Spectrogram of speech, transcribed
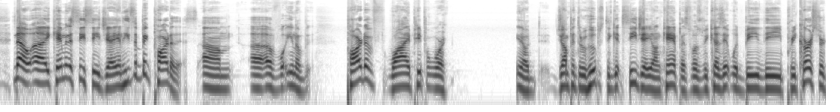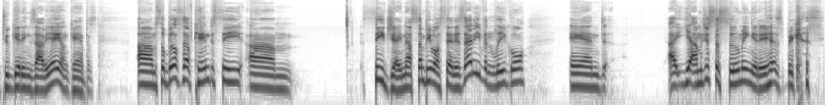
no, uh, he came in to see CJ, and he's a big part of this. Um, uh, of what you know, part of why people were, you know, jumping through hoops to get CJ on campus was because it would be the precursor to getting Xavier on campus. Um, so Bill Self came to see um, CJ. Now, some people said, is that even legal? And I, yeah, I'm just assuming it is because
